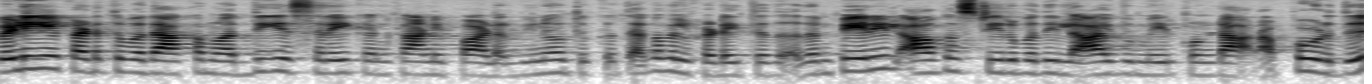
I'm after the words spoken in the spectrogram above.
வெளியே கடத்துவதாக மத்திய சிறை கண்காணிப்பாளர் வினோத்துக்கு தகவல் கிடைத்தது. அதன் பேரில் ஆகஸ்ட் இருபதில் ஆய்வு மேற்கொண்டார். அப்பொழுது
